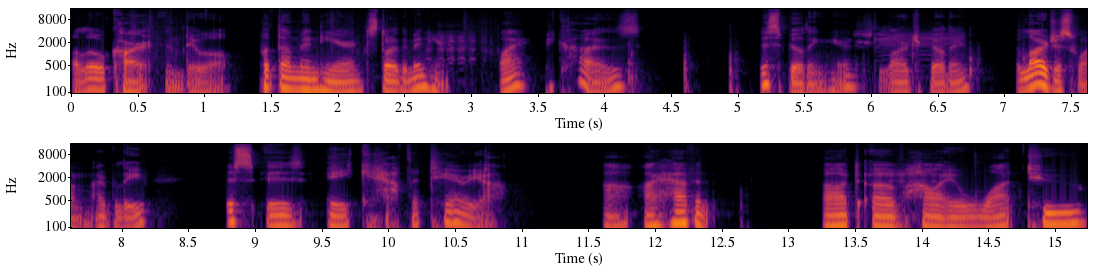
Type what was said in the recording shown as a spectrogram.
a little cart and they will put them in here and store them in here. Why? Because this building here this large building the largest one i believe this is a cafeteria. Uh, i haven't thought of how i want to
